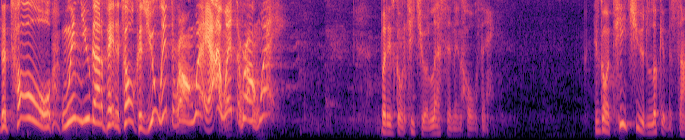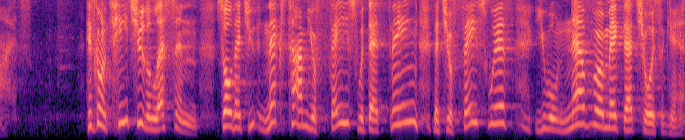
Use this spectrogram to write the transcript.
the toll when you got to pay the toll because you went the wrong way. I went the wrong way. But He's going to teach you a lesson in the whole thing. He's going to teach you to look at the signs. He's going to teach you the lesson so that you next time you're faced with that thing that you're faced with, you will never make that choice again.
